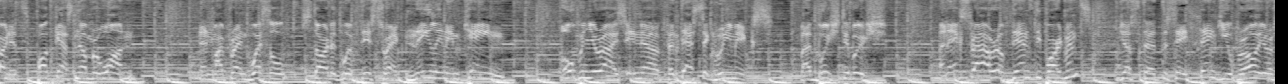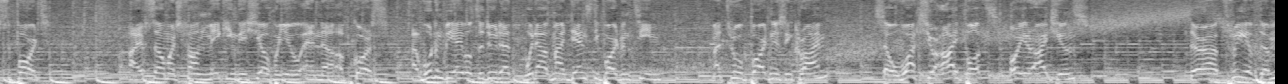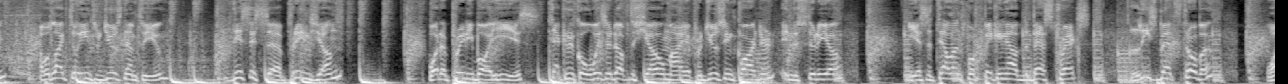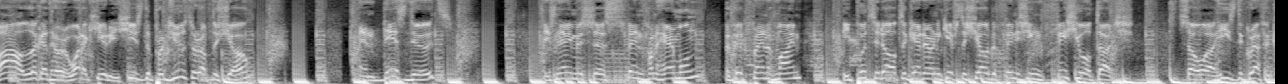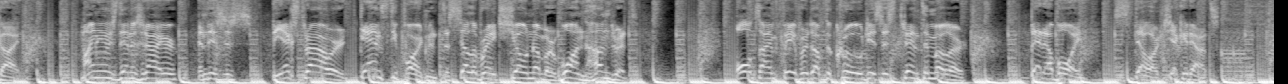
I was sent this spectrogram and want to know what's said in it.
Started. Podcast number one. And my friend Wessel started with this track, Nailing and Kane. Open Your Eyes in a fantastic remix by Bush to Bush. An extra hour of dance department, just uh, to say thank you for all your support. I have so much fun making this show for you, and uh, of course, I wouldn't be able to do that without my dance department team, my true partners in crime. So watch your iPods or your iTunes. There are three of them. I would like to introduce them to you. This is uh, Prince Jan. What a pretty boy he is. Technical wizard of the show, my producing partner in the studio. He has a talent for picking out the best tracks. Lisbeth Strobbe. Wow, look at her. What a cutie. She's the producer of the show. And this dude, his name is uh, Sven van Hermon, a good friend of mine. He puts it all together and gives the show the finishing visual touch. So uh, he's the graphic guy. My name is Dennis Ruijer, and this is the Extra Hour Dance Department to celebrate show number 100. All time favorite of the crew, this is Trentemøller. Better boy, stellar. Check it out.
